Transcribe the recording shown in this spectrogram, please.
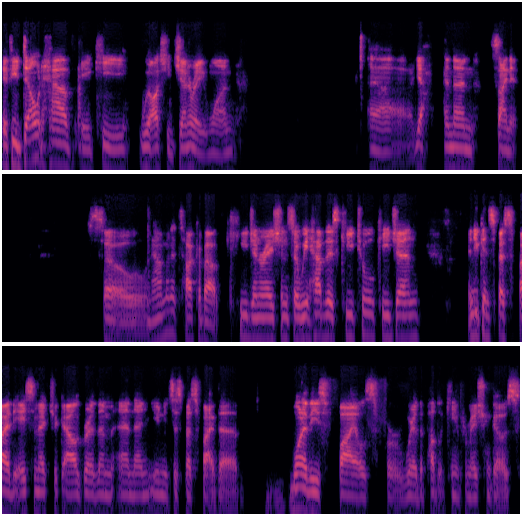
If you don't have a key, we'll actually generate one. Uh, yeah, and then sign it. So now I'm going to talk about key generation. So we have this key tool, keygen, and you can specify the asymmetric algorithm, and then you need to specify the one of these files for where the public key information goes.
